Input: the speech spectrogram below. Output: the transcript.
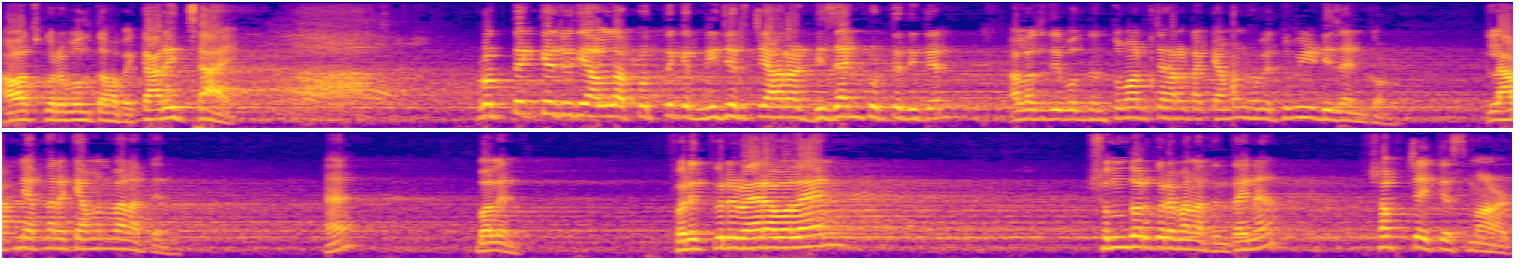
আওয়াজ করে বলতে হবে, কার ইচ্ছায়? প্রত্যেককে যদি আল্লাহ প্রত্যেকের নিজের চেহারা ডিজাইন করতে দিতেন, আল্লাহ যদি বলতেন, তোমার চেহারাটা কেমন হবে তুমি ডিজাইন করো। তাহলে আপনি আপনারা কেমন বানাতেন? হ্যাঁ? বলেন। ফরিদপুরের ভাইরা বলেন সুন্দর করে বানাতেন, তাই না? সবচাইতে স্মার্ট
